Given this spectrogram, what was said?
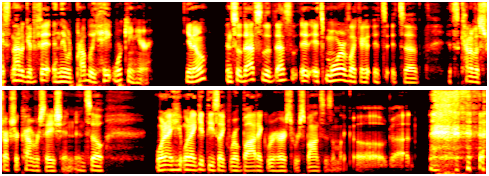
it's not a good fit and they would probably hate working here, you know? And so that's the that's it, it's more of like a it's it's a it's kind of a structured conversation. And so when I when I get these like robotic rehearsed responses, I'm like, "Oh god."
